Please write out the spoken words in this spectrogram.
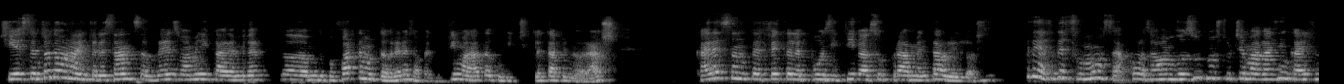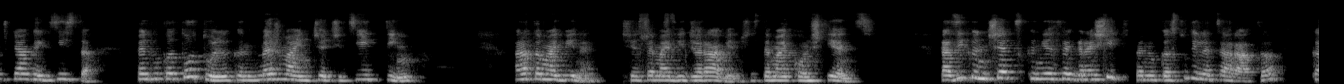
Și este întotdeauna interesant să vezi oamenii care merg uh, după foarte multă vreme sau pentru prima dată cu bicicleta prin oraș, care sunt efectele pozitive asupra mentalului lor. Și zic, e atât de frumos acolo, sau am văzut nu știu ce magazin care nici nu știam că există. Pentru că totul, când mergi mai încet și ți iei timp, arată mai bine și este mai digerabil și este mai conștienți. Dar zic încet când este greșit, pentru că studiile îți arată că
